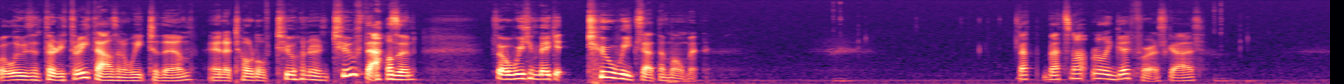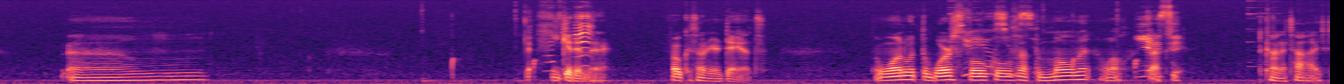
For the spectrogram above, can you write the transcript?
we're losing 33,000 a week to them and a total of 202,000. So we can make it 2 weeks at the moment. That that's not really good for us, guys. Um Yeah, you get in there. Focus on your dance. The one with the worst vocals at the moment, well, that's kind of tied.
